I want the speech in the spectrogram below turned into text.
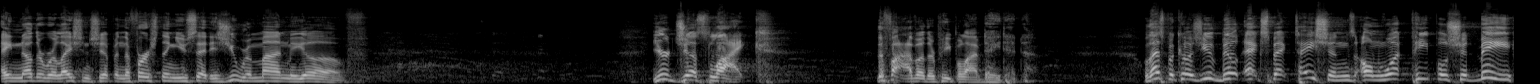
another relationship, and the first thing you said is, You remind me of. You're just like the five other people I've dated. Well, that's because you've built expectations on what people should be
